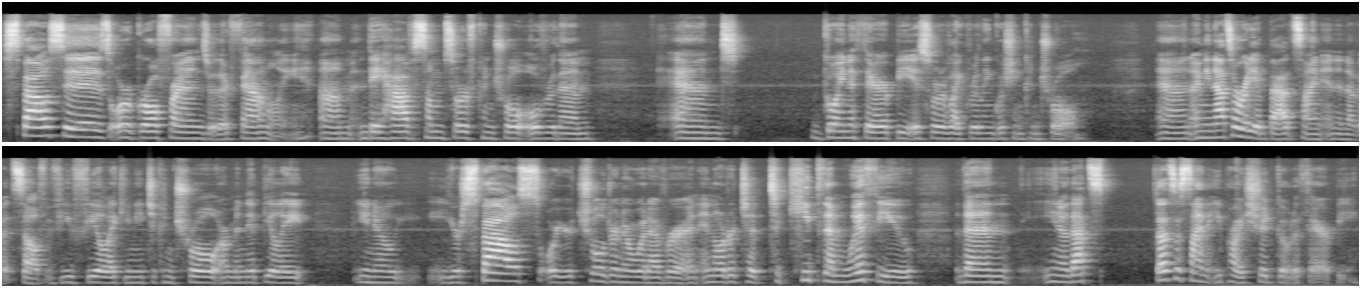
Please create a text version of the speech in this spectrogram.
spouses or girlfriends or their family. Um, and they have some sort of control over them and going to therapy is sort of like relinquishing control. And I mean, that's already a bad sign in and of itself. If you feel like you need to control or manipulate, you know, your spouse or your children or whatever, and in order to, to keep them with you, then, you know, that's that's a sign that you probably should go to therapy.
